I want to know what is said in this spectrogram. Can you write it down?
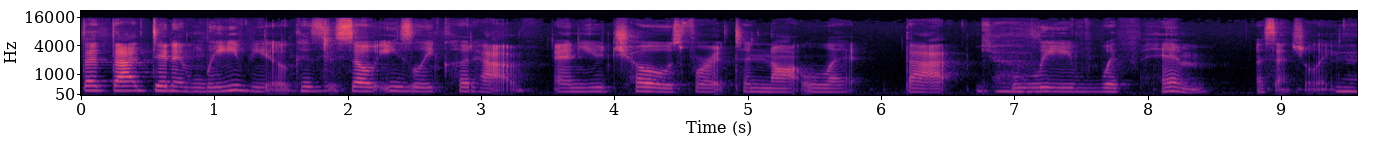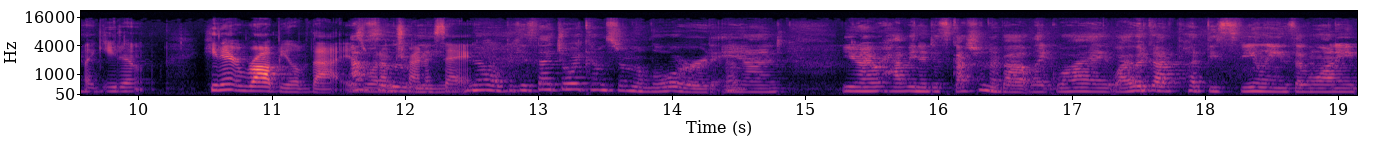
that that didn't leave you because it so easily could have and you chose for it to not let that yes. leave with him essentially yeah. like you didn't he didn't rob you of that is Absolutely. what i'm trying to say no because that joy comes from the lord and you and I were having a discussion about like why why would God put these feelings of wanting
